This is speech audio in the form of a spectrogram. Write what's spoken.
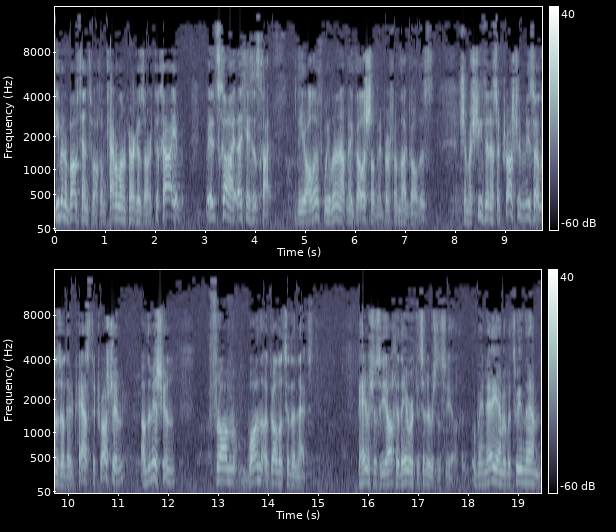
even above ten Tvachim, Kamalam and Perkazark, the Chayib. It's Chayib. That case is Chayib. The olive, we learn out Megala Shalmidbar from the Golis. Shemashitin as a Kroshim, these others are there. Past the Kroshim of the Mishkan from one Agola to the next. They were considered Rishus Yachid. Ubeinayim, between them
